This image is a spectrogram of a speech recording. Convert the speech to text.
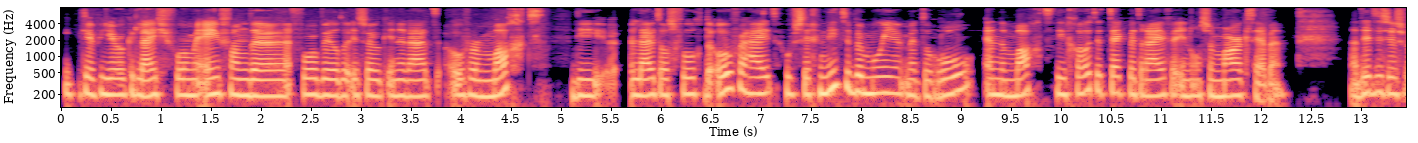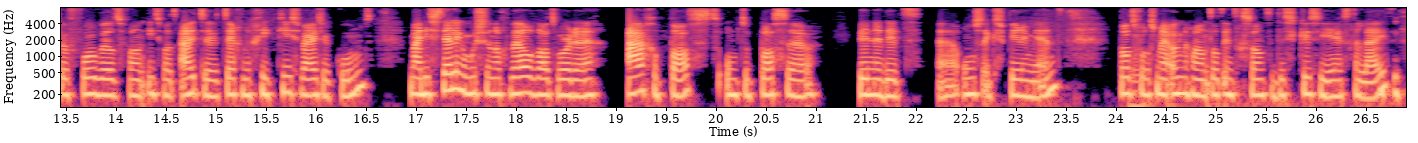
Ik heb hier ook het lijstje voor me. Een van de voorbeelden is ook inderdaad over macht. Die luidt als volgt: De overheid hoeft zich niet te bemoeien met de rol en de macht die grote techbedrijven in onze markt hebben. Nou, dit is dus een voorbeeld van iets wat uit de technologie kieswijzer komt. Maar die stellingen moesten nog wel wat worden aangepast om te passen binnen dit uh, ons experiment. Wat volgens mij ook nog wel tot interessante discussie heeft geleid.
